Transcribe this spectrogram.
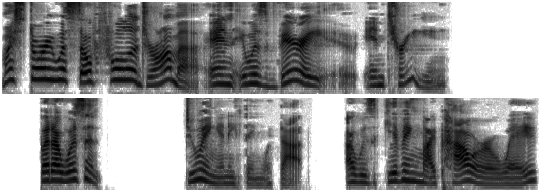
My story was so full of drama and it was very uh, intriguing. But I wasn't doing anything with that. I was giving my power away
